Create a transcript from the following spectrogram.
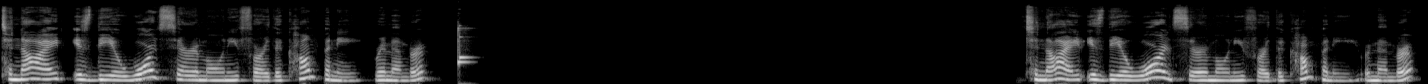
Tonight is the award ceremony for the company, remember? Tonight is the award ceremony for the company, remember?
